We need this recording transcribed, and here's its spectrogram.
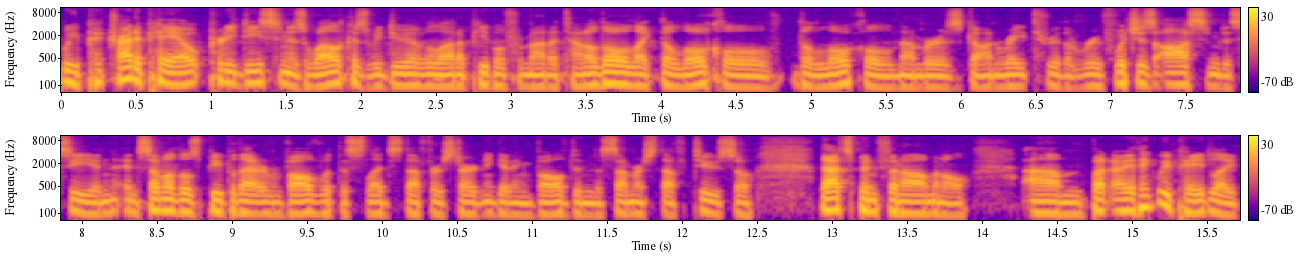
we p- try to pay out pretty decent as well because we do have a lot of people from out of town. Although like the local the local number has gone right through the roof, which is awesome to see. And and some of those people that are involved with the sled stuff are starting to get involved in the summer stuff too. So that's been phenomenal. Um, but I think we paid like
